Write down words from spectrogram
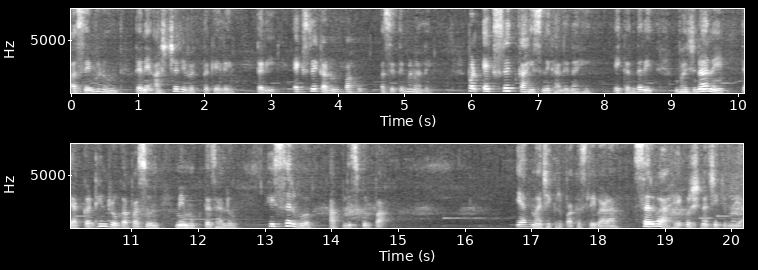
असे म्हणून त्याने आश्चर्य व्यक्त केले. तरी एक्स रे काढून पाहू असे ते म्हणाले. पण एक्सरेत काहीच निघाले नाही. एकंदरीत भजनाने त्या कठीण रोगापासून मी मुक्त झालो. ही सर्व आपलीच कृपा. यात माझी कृपा कसली बाळा? सर्व आहे कृष्णाची किमया.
